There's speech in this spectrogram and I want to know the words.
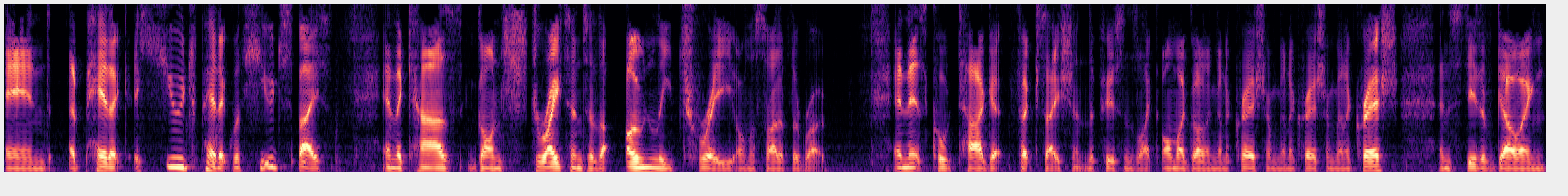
and a paddock, a huge paddock with huge space, and the car's gone straight into the only tree on the side of the road. And that's called target fixation. The person's like, oh my God, I'm going to crash, I'm going to crash, I'm going to crash. Instead of going,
